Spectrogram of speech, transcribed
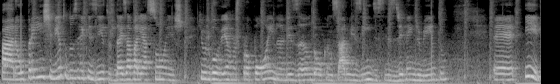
para o preenchimento dos requisitos das avaliações que os governos propõem, né, visando alcançar os índices de rendimento. É, e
